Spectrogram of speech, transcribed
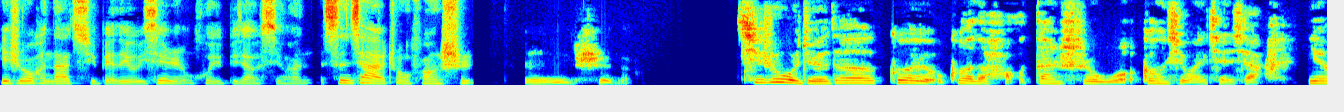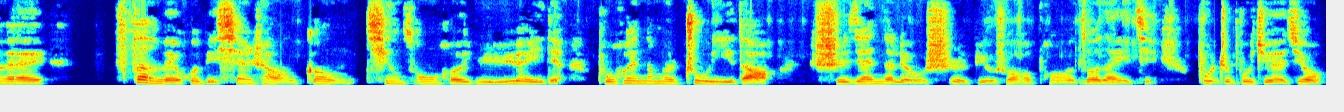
也是有很大区别的。有一些人会比较喜欢线下的这种方式。嗯，是的。其实我觉得各有各的好，但是我更喜欢线下，因为氛围会比线上更轻松和愉悦一点，不会那么注意到时间的流逝。比如说和朋友坐在一起，不知不觉就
